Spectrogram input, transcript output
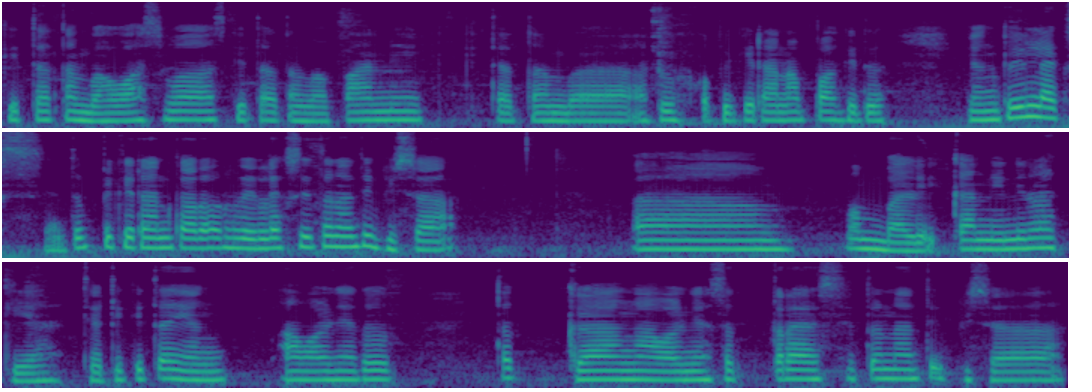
kita tambah was-was kita tambah panik kita tambah aduh kepikiran apa gitu. Yang relax itu pikiran kalau relax itu nanti bisa um, membalikkan ini lagi ya. Jadi kita yang awalnya tuh tegang awalnya stres itu nanti bisa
